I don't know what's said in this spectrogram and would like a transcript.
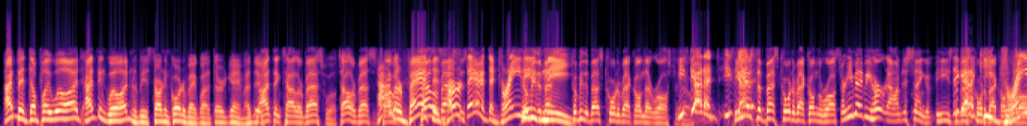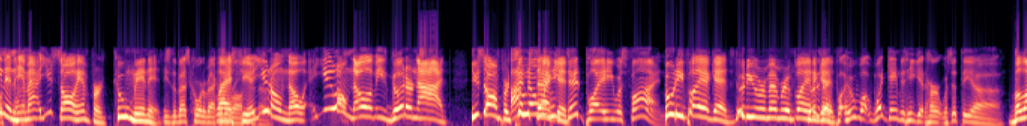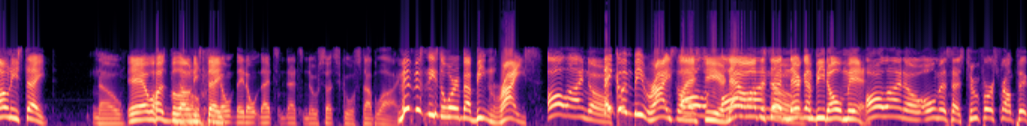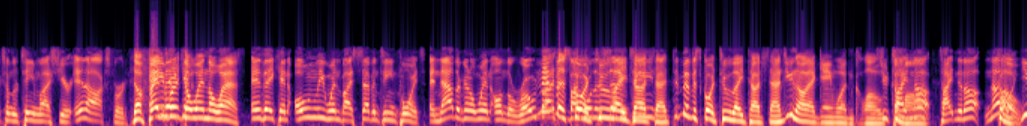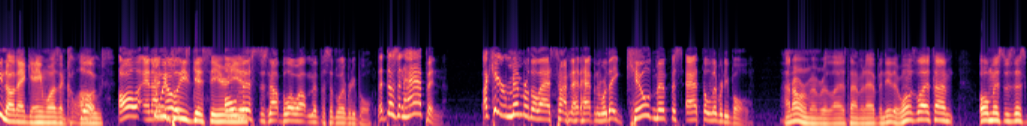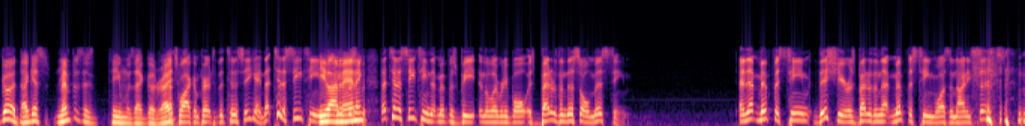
I bet they'll play Will Hudgens. I think Will Hudgens will be a starting quarterback by the third game. I do. No, I think Tyler Bass will. Tyler Bass is Tyler probably, Bass Tyler is Bass hurt. They have to drain he'll be the best. He'll be the best quarterback on that roster, He's though. got a he's He got is the best quarterback on the roster. He may be hurt now. I'm just saying he's They the got best to keep quarterback on the draining him though. out. You saw him for two minutes He's the best quarterback on the last roster, year. though. You don't know you don't know if he's good or not. You saw him for two seconds. I know seconds. when he did play, he was fine. Who did he play against? Who do you remember him playing Who against? play? Who, what, what game did he get hurt? Was it the... uh Bologna State. No. Yeah, it was Bologna no, State. They don't, they don't, that's, that's no such school. Stop lying. Memphis needs to worry about beating Rice. All I know. They couldn't beat Rice last All- year. all now all of a sudden know- they're going to beat Ole Miss. All I know, Ole Miss has two first-round picks on their team last year in Oxford. the favorite to win the West. And they can only win by 17 points. And now they're going to win on the road by- Memphis by, scored than two late 17? touchdowns. Memphis scored two late touchdowns. You know that game wasn't close. You Come tighten on. up. Tighten it up. No. You know that game wasn't close. Look, all, and Can I we please get serious? Ole Miss does not blow out Memphis at the Liberty Bowl. That doesn't happen. I can't remember the last time that happened where they killed Memphis at the Liberty Bowl. I don't remember the last time it happened either. When was the last time Ole Miss was this good? I guess Memphis's team was that good, right? That's why I compared it to the Tennessee game. That Tennessee team Eli that Memphis- Manning? that Tennessee team that Memphis beat in the Liberty Bowl is better than this Ole Miss team. And that Memphis team this year is better than that Memphis team was in 96.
